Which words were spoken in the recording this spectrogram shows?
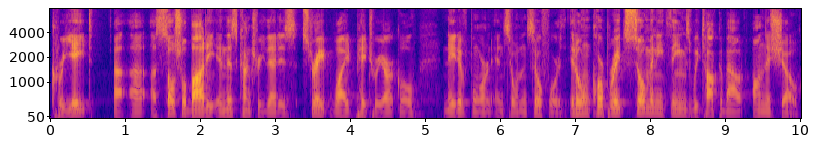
create a, a, a social body in this country that is straight, white, patriarchal, native born, and so on and so forth. It'll incorporate so many themes we talk about on this show.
